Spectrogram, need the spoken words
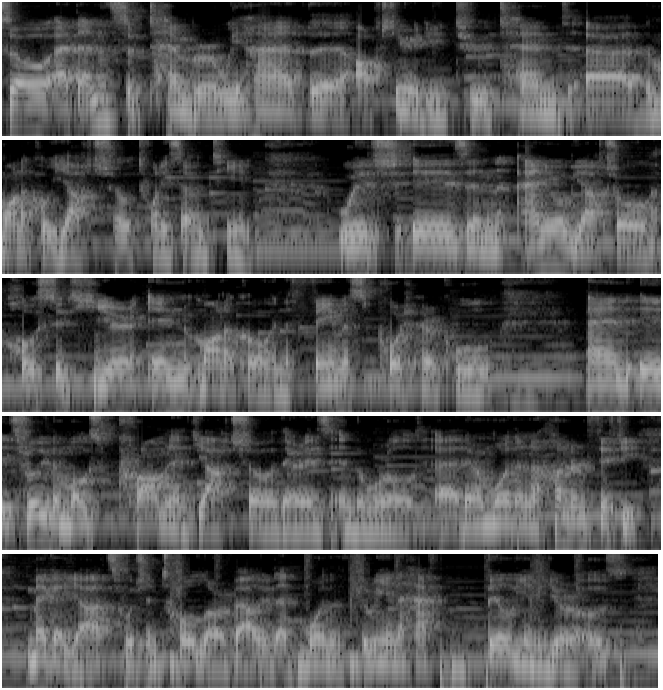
So at the end of September, we had the opportunity to attend uh, the Monaco Yacht Show 2017, which is an annual yacht show hosted here in Monaco in the famous Port Hercule. And it's really the most prominent yacht show there is in the world. Uh, there are more than 150 mega yachts, which in total are valued at more than 3.5 billion euros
